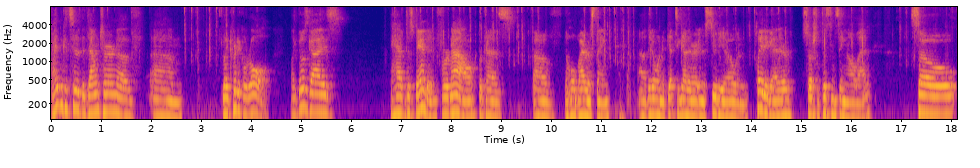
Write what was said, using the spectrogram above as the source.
I hadn't considered the downturn of um, like Critical Role. Like those guys have disbanded for now because of the whole virus thing. Uh, they don't want to get together in a studio and play together, social distancing and all that. So,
